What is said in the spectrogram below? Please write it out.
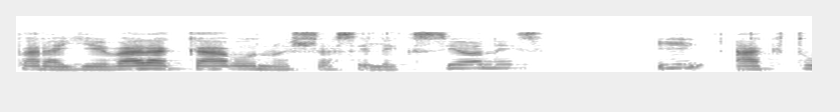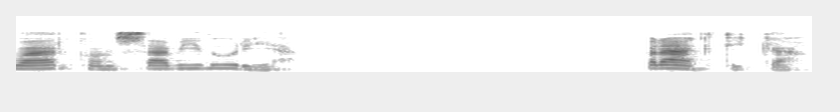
para llevar a cabo nuestras elecciones y actuar con sabiduría. Práctica.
